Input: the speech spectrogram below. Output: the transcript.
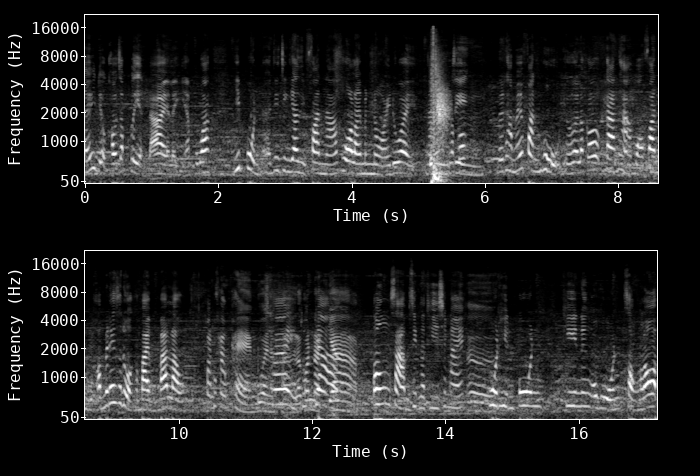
เฮ้ยเดี๋ยวเขาจะเปลี่ยนได้อะไรอย่างเงี้ยเพราะว่าญี่ปุ่นนะจริงๆยาสีฟันนะพวกอะไรมันน้อยด้วยนะแล้วจก็ริง เลยทำให้ฟันผุเยอะแล้วก็การหาหมอฟันของเขาไม่ได้สะดวกสบายเหมือนบ้านเรา ค่อนข้างแพงด้วยนะใช่คะแล้วก็ทุกนัดอย่างยาก ต้อง 30 นาทีใช่ไหมเออ ขูดหินปูนทีนึงโอ้โหสองรอบ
